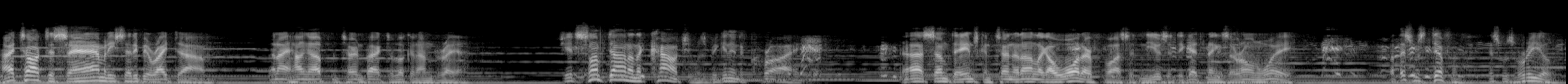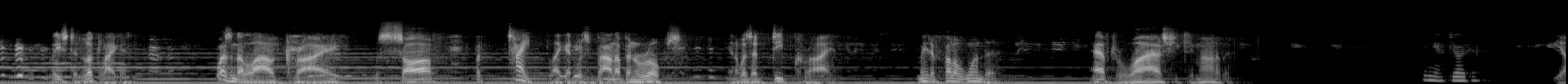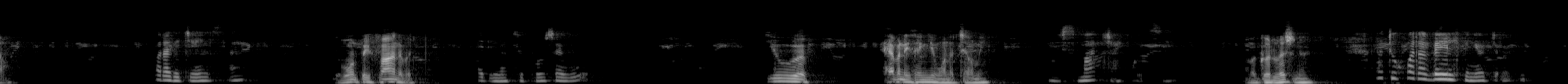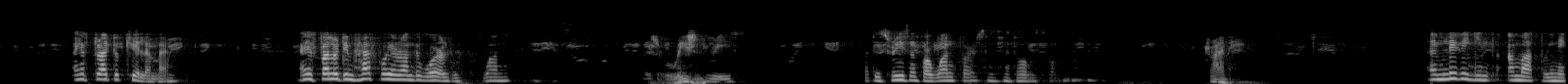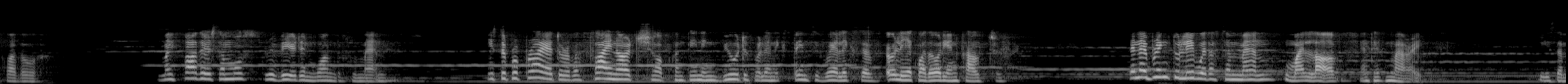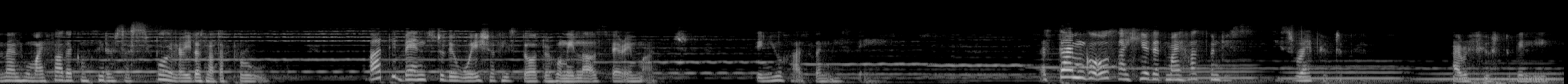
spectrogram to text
I talked to Sam, and he said he'd be right down. Then I hung up and turned back to look at Andrea. She had slumped down on the couch and was beginning to cry. Ah, some dames can turn it on like a water faucet and use it to get things their own way. But this was different. This was real. At least it looked like it. It wasn't a loud cry. It was soft, but tight, like it was bound up in ropes. And it was a deep cry. It made a fellow wonder. After a while, she came out of it. Senor Jordan, Yeah. what are the jails like? You won't be fond of it. I did not suppose I would. Do you uh, have anything you want to tell me? There's much I could say. I'm a good listener. But to what avail, Senor Jordan? I have tried to kill a man. I have followed him halfway around the world with one There's a reason. reason. But his reason for one person is not always for another. Try me. I'm living in Ambato in Ecuador. My father is a most revered and wonderful man. He's the proprietor of a fine art shop containing beautiful and expensive relics of early Ecuadorian culture. Then I bring to live with us a man whom I love and have married. He is a man whom my father considers a spoiler he does not approve. But he bends to the wish of his daughter, whom he loves very much. The new husband may stay. As time goes, I hear that my husband is disreputable. I refuse to believe.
